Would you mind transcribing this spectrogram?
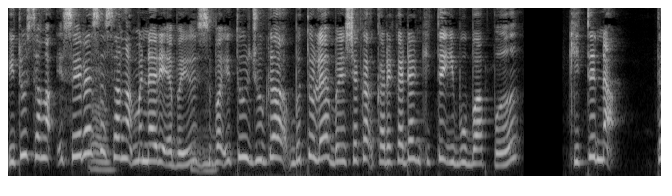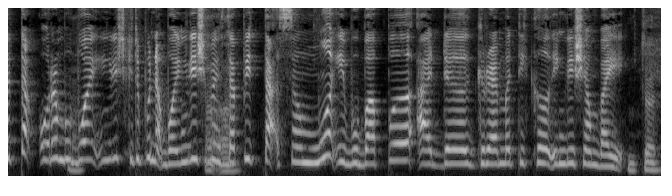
Itu sangat saya rasa sangat menarik Abayus sebab itu juga betul lah Abayus cakap kadang-kadang kita ibu bapa kita nak tetap orang berbual English kita pun nak buat English uh tapi tak semua ibu bapa ada grammatical English yang baik. Betul.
